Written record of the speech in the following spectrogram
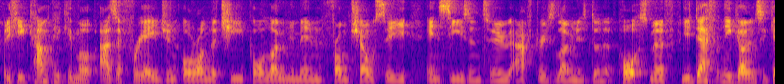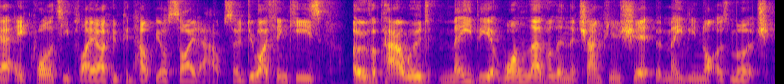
But if you can pick him up as a free agent or on the cheap or loan him in from Chelsea in Season 2 after his loan is done at Portsmouth, you're definitely going to get a quality player who can help your side out. So do I think he's overpowered, maybe at one level in the championship, but maybe not as much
